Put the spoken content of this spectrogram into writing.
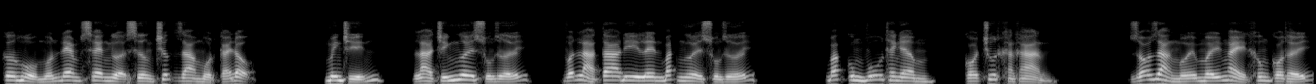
cơ hồ muốn đem xe ngựa xương trước ra một cái động. Minh chín, là chính ngươi xuống dưới, vẫn là ta đi lên bắt ngươi xuống dưới. Bác cung vũ thanh âm, có chút khàn khàn. Rõ ràng mới mấy ngày không có thấy,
